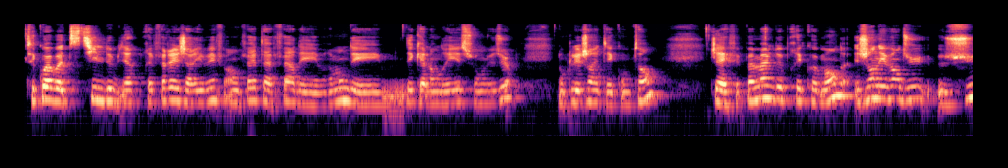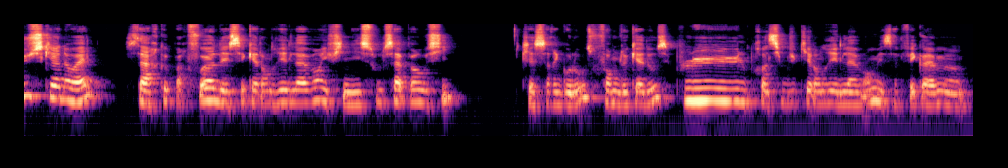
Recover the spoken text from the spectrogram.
c'est quoi votre style de bière préféré? J'arrivais en fait à faire des, vraiment des, des, calendriers sur mesure. Donc les gens étaient contents. J'avais fait pas mal de précommandes. J'en ai vendu jusqu'à Noël. C'est-à-dire que parfois, les, ces calendriers de l'Avent, ils finissent sous le sapin aussi. qui est assez rigolo, sous forme de cadeau. C'est plus le principe du calendrier de l'Avent, mais ça fait quand même... Euh,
